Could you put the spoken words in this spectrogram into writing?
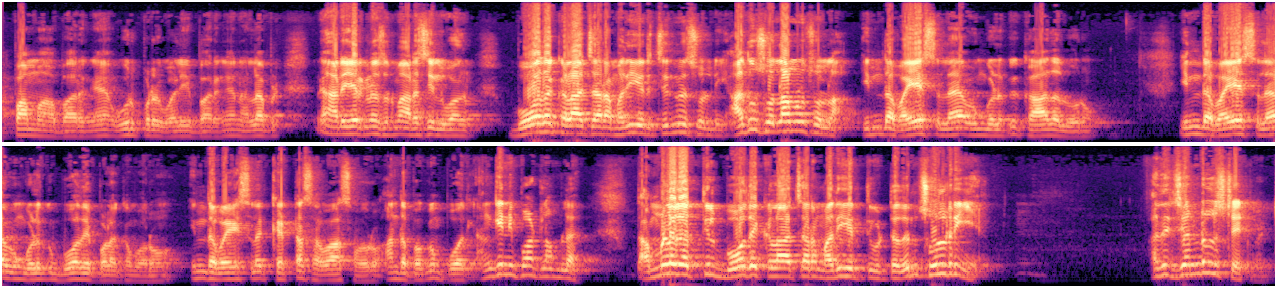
அப்பா அம்மாவை பாருங்கள் ஊர்ப்புற வழியை பாருங்கள் நல்லா படி ஏற்கனவே சொன்ன அரசியல் வாங்க. போத கலாச்சாரம் அதிகரிச்சுன்னு சொல்லிங்க அதுவும் சொல்லாமலும் சொல்லலாம். இந்த வயசில் உங்களுக்கு காதல் வரும். இந்த வயசில் உங்களுக்கு போதை பழக்கம் வரும். இந்த வயசில் கெட்ட சவாசம் வரும். அந்த பக்கம் போதை அங்கே நிப்பாட்டலாம்ல தமிழகத்தில் போதை கலாச்சாரம் அதிகரித்து விட்டதுன்னு சொல்கிறீங்க அது ஜென்ரல் ஸ்டேட்மெண்ட்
